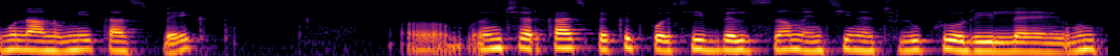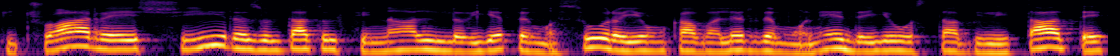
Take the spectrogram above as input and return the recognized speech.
un anumit aspect, Uh, încercați pe cât posibil să mențineți lucrurile în picioare și rezultatul final e pe măsură, e un cavaler de monede, e o stabilitate,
